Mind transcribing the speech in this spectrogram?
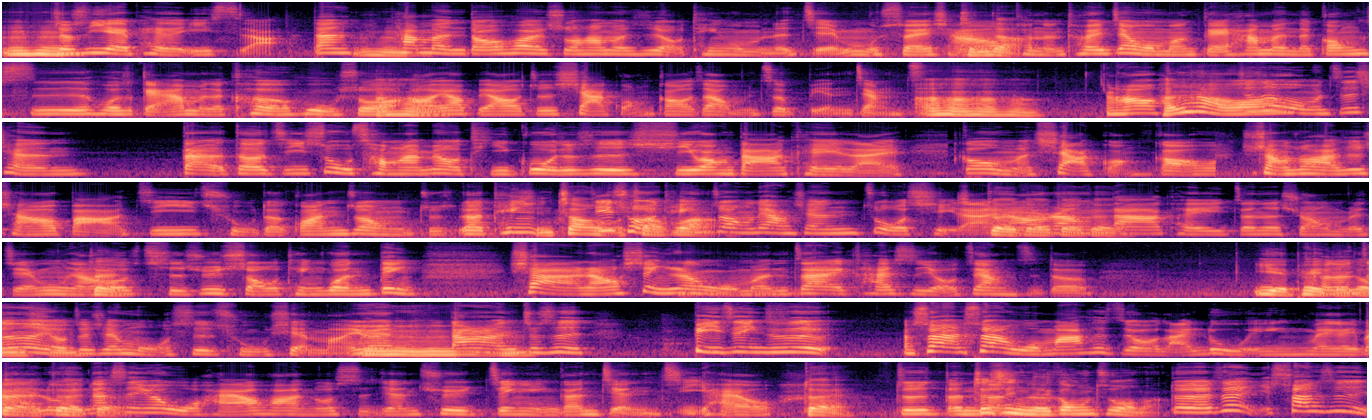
嗯，就是业配的意思啊，但他们都会说他们是有听我们的节目，所以想要可能推荐我们给他们的公司，或是给他们的客户说，说哦，要不要就是下广告在我们这边这样子。然后很好，哦就是我们之前。的的集数从来没有提过，就是希望大家可以来跟我们下广告，就想说还是想要把基础的观众，就是呃听基础的听众量先做起来，然后让大家可以真的喜欢我们的节目，然后持续收听，稳定下来，然后信任我们，再开始有这样子的业配，可能真的有这些模式出现嘛？因为当然就是，毕竟就是。虽然虽然我妈是只有来录音，每个礼拜来录音，但是因为我还要花很多时间去经营跟剪辑，还有对，就是等等，这是你的工作嘛？对对，这算是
